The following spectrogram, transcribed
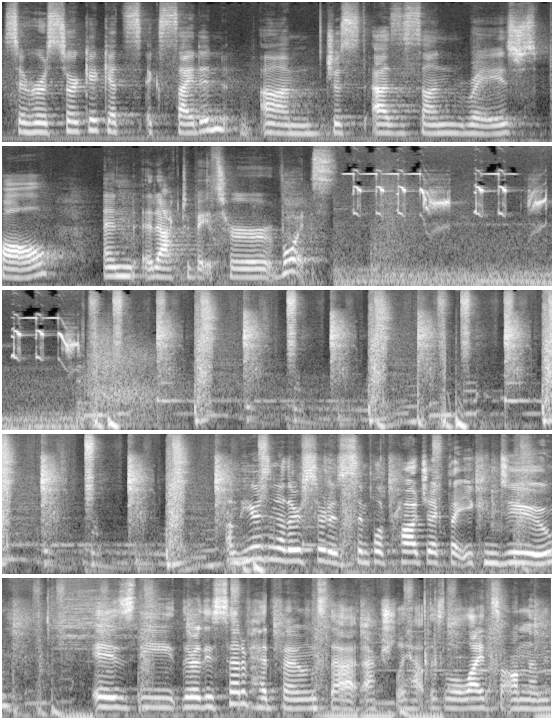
So her circuit gets excited um, just as the sun rays fall, and it activates her voice. Um, here's another sort of simple project that you can do is the, there are these set of headphones that actually have these little lights on them.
